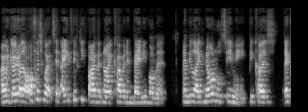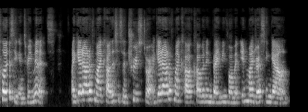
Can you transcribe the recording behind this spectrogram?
I would go to the office works at 8.55 at night covered in baby vomit and be like, no one will see me because they're closing in three minutes. I get out of my car. This is a true story. I get out of my car covered in baby vomit in my dressing gown.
